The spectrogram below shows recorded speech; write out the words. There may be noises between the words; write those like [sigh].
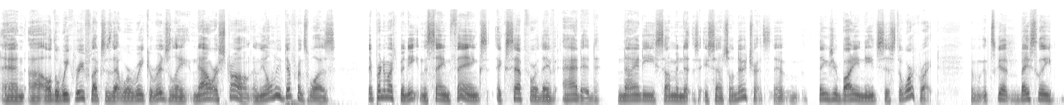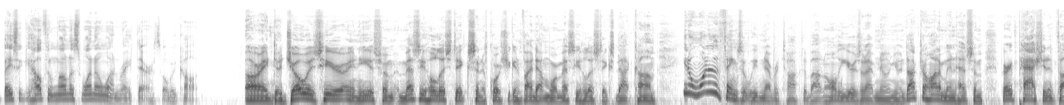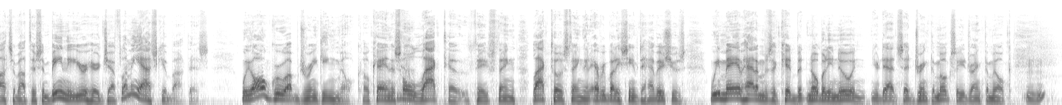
And uh, all the weak reflexes that were weak originally now are strong. And the only difference was they've pretty much been eating the same things except for they've added 90 some essential nutrients, things your body needs just to work right. It's basically basic health and wellness 101 right there. That's what we call it. All right, uh, Joe is here, and he is from Messy Holistics, and of course, you can find out more at messyholistics.com. You know, one of the things that we've never talked about in all the years that I've known you, and Dr. Hahnemann has some very passionate thoughts about this. And being that you're here, Jeff, let me ask you about this. We all grew up drinking milk, okay, and this whole lactose thing, lactose thing that everybody seems to have issues. We may have had them as a kid, but nobody knew, and your dad said drink the milk, so you drank the milk.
